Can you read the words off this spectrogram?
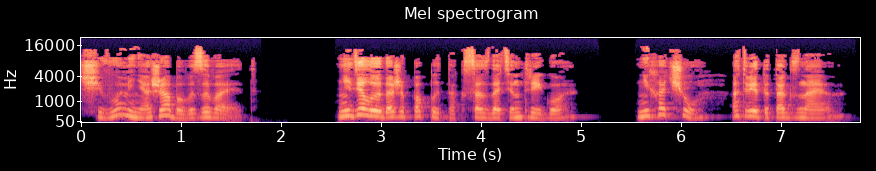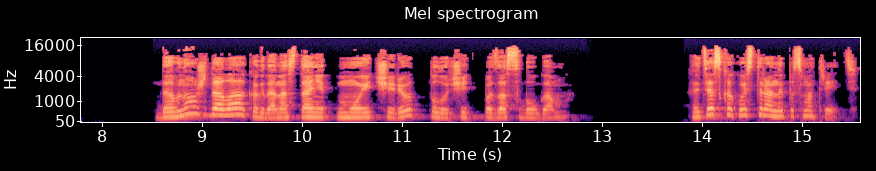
Чего меня жаба вызывает? Не делаю даже попыток создать интригу. Не хочу, ответы так знаю. Давно ждала, когда настанет мой черед получить по заслугам. Хотя с какой стороны посмотреть?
